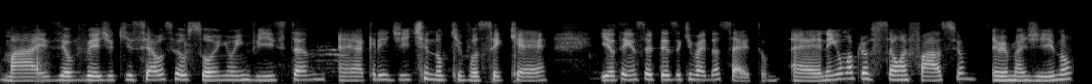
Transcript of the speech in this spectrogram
mas eu vejo que se é o seu sonho, invista, é, acredite no que você quer e eu tenho certeza que vai dar certo. É, nenhuma profissão é fácil, eu imagino,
